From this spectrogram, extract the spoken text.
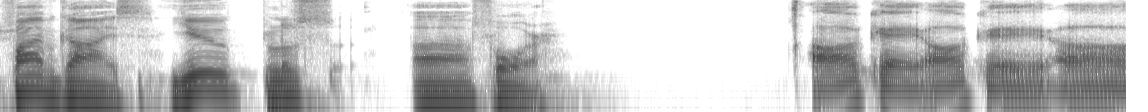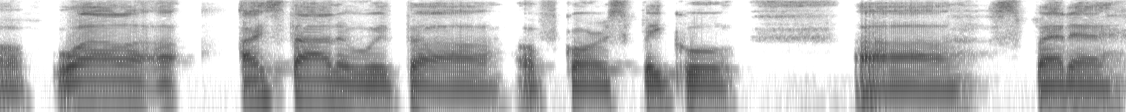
Five guys, you plus uh, four. Okay, okay. Uh, well, uh, I started with, uh, of course, Piku, uh, Spede,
